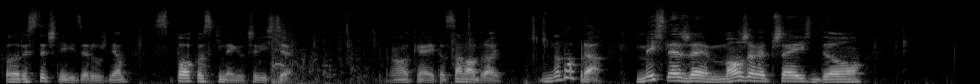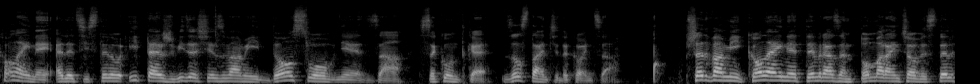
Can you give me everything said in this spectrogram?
kolorystycznie widzę różnią. Spoko skinek rzeczywiście. Okej, to sama broń. No dobra, myślę, że możemy przejść do kolejnej edycji stylu i też widzę się z wami dosłownie za sekundkę. Zostańcie do końca. Przed wami kolejny, tym razem pomarańczowy styl.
